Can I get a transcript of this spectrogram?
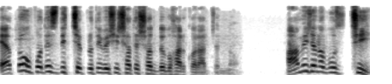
এত উপদেশ দিচ্ছে প্রতিবেশীর সাথে সদ্ব্যবহার করার জন্য। আমি যেন বুঝছি,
